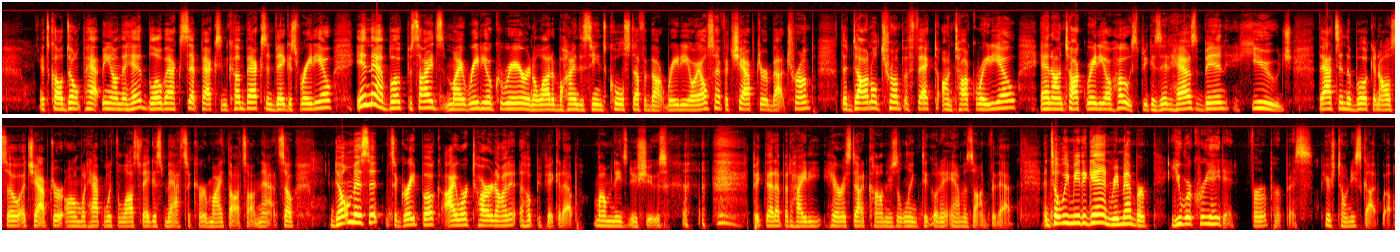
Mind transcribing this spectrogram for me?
It's called Don't Pat Me on the Head Blowbacks, Setbacks, and Comebacks in Vegas Radio. In that book, besides my radio career and a lot of behind the scenes cool stuff about radio, I also have a chapter about Trump, the Donald Trump effect on talk radio and on talk radio hosts, because it has been huge. That's in the book, and also a chapter on what happened with the Las Vegas massacre, my thoughts on that. So Don't miss it. It's a great book. I worked hard on it. I hope you pick it up. Mama needs new shoes. pick that up at HeidiHarris.com. There's a link to go to Amazon for that. Until we meet again, remember, you were created for a purpose. Here's Tony Scottwell.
